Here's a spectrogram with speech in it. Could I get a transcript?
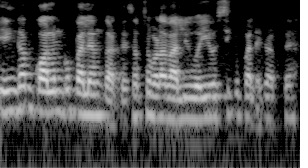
इनकम कॉलम को पहले हम करते हैं। सबसे बड़ा वैल्यू वही उसी को पहले करते हैं।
